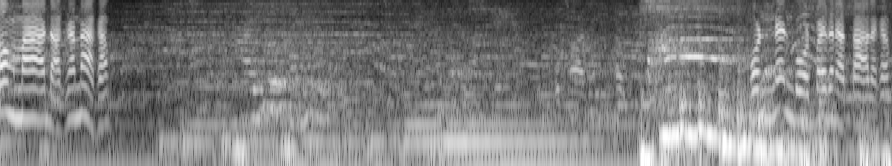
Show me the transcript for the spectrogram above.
ต้องมาดักหน้าครับ คนแน่นโบสถ์ไปถนัดตาเลยครับ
